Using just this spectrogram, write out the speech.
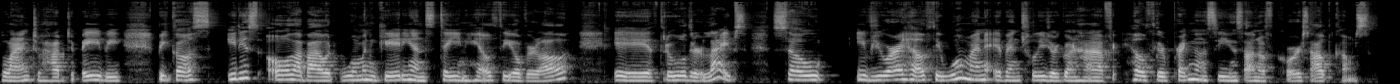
plan to have the baby, because it is all about women getting and staying healthy overall uh, through their lives. So if you are a healthy woman, eventually you're going to have healthier pregnancies and, of course, outcomes.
